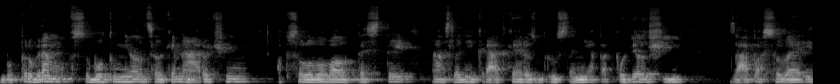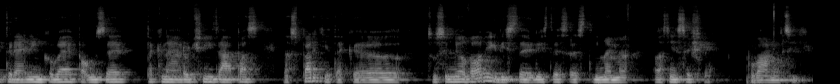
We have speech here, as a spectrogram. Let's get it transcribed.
nebo program v sobotu měl celkem náročný, absolvoval testy, následně krátké rozbrusení a pak po delší zápasové i tréninkové pauze tak náročný zápas na Spartě. Tak eh, co si měl v hlavě, když jste, když jste se s týmem vlastně sešli po Vánocích?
